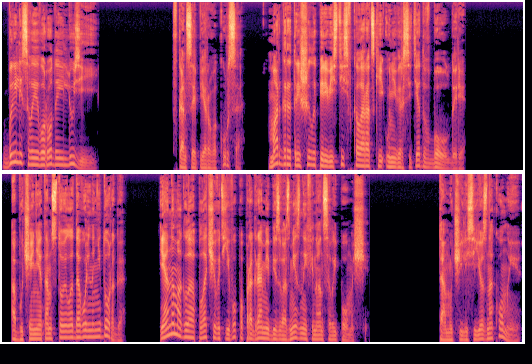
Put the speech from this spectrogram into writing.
были своего рода иллюзией. В конце первого курса Маргарет решила перевестись в Колорадский университет в Боулдере. Обучение там стоило довольно недорого, и она могла оплачивать его по программе безвозмездной финансовой помощи. Там учились ее знакомые,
